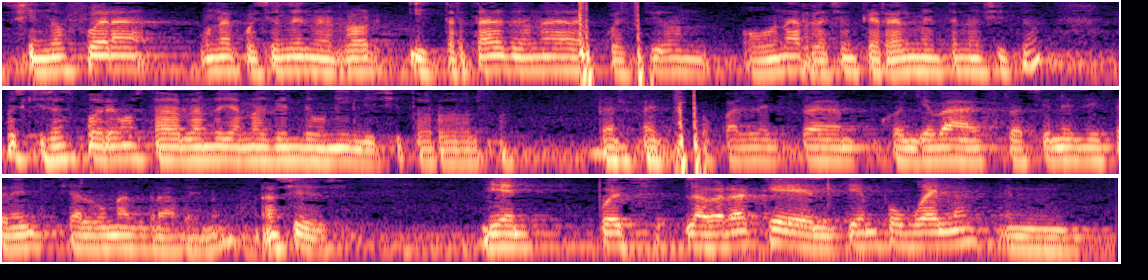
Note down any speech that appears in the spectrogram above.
si no fuera una cuestión de un error y tratar de una cuestión o una relación que realmente no existe, pues quizás podríamos estar hablando ya más bien de un ilícito, Rodolfo. Perfecto, lo cual esto conlleva situaciones diferentes y algo más grave, ¿no? Así es. Bien, pues la verdad que el tiempo vuela en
